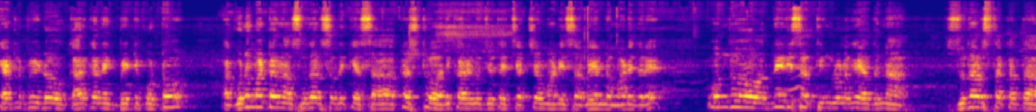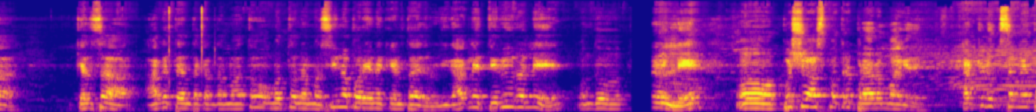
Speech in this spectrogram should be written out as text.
ಕ್ಯಾಟ್ಲಿಪೀಡು ಕಾರ್ಖಾನೆಗೆ ಭೇಟಿ ಕೊಟ್ಟು ಆ ಗುಣಮಟ್ಟನ ಸುಧಾರಿಸೋದಕ್ಕೆ ಸಾಕಷ್ಟು ಅಧಿಕಾರಿಗಳ ಜೊತೆ ಚರ್ಚೆ ಮಾಡಿ ಸಭೆಯನ್ನು ಮಾಡಿದರೆ ಒಂದು ಹದಿನೈದು ದಿವಸ ತಿಂಗಳೊಳಗೆ ಅದನ್ನು ಸುಧಾರಿಸ್ತಕ್ಕಂಥ ಕೆಲಸ ಆಗುತ್ತೆ ಅಂತಕ್ಕಂಥ ಮಾತು ಮತ್ತು ನಮ್ಮ ಸೀನಪ್ಪರು ಏನೋ ಕೇಳ್ತಾ ಇದ್ರು. ಈಗಾಗಲೇ ತಿರೂರಲ್ಲಿ ಒಂದು ಪಶು ಆಸ್ಪತ್ರೆ ಪ್ರಾರಂಭ ಆಗಿದೆ. ಕಟ್ಟಡಕ್ಕೆ ಸಮೇತ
